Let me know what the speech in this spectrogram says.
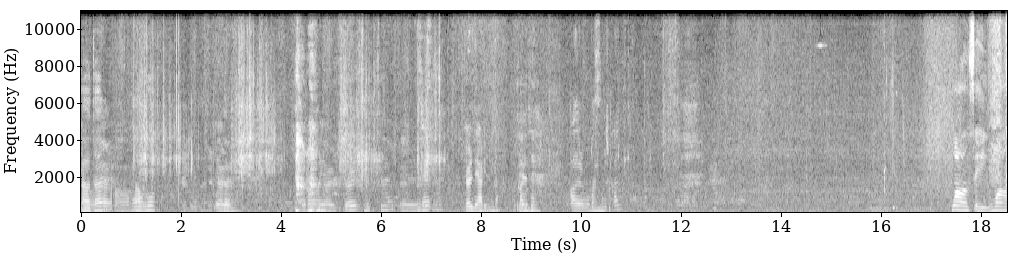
여덟, 아홉, 아홉, 열, 열, 열하나, 열둘, 열둘, 열셋, 열네 알입니다. 그래서 열네. 알을 먹었으니까 One say one.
